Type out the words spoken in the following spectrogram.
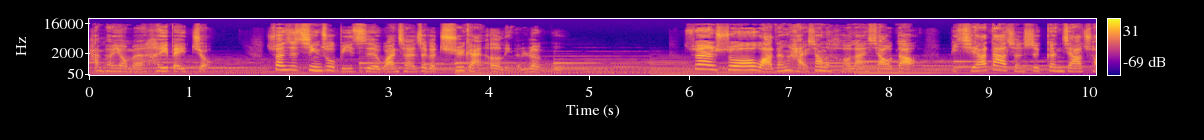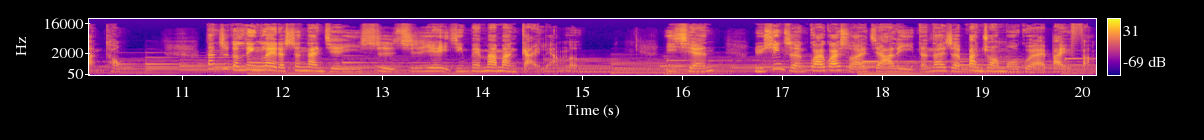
和朋友们喝一杯酒，算是庆祝彼此完成了这个驱赶恶灵的任务。虽然说瓦登海上的荷兰小岛比其他大城市更加传统，但这个另类的圣诞节仪式其实也已经被慢慢改良了。以前女性只能乖乖守在家里，等待着扮装魔鬼来拜访，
